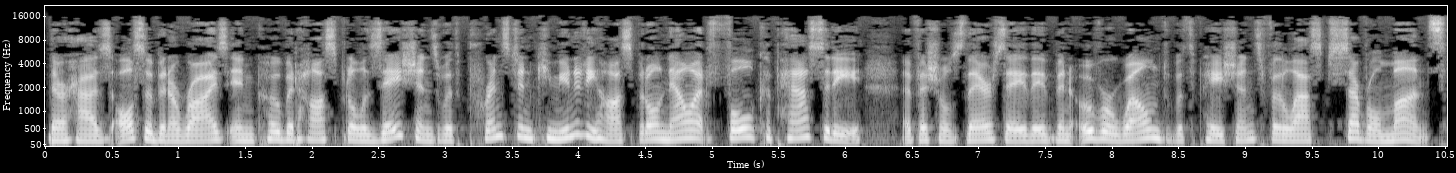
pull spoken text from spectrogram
There has also been a rise in COVID hospitalizations with Princeton Community Hospital now at full capacity. Officials there say they've been overwhelmed with patients for the last several months.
